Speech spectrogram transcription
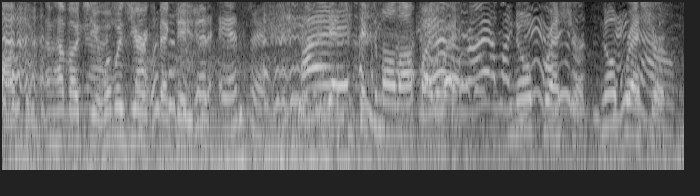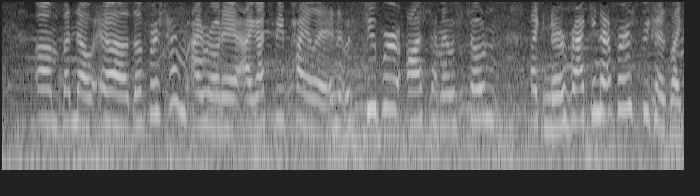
Awesome. And how about you? What was your That was such a good answer. yeah, she ticked them all off, by the way. Right? I'm like, no man, pressure. know what to No pressure. now. Um, but no, uh, the first time I wrote it, I got to be pilot, and it was super awesome. It was so like nerve wracking at first because like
